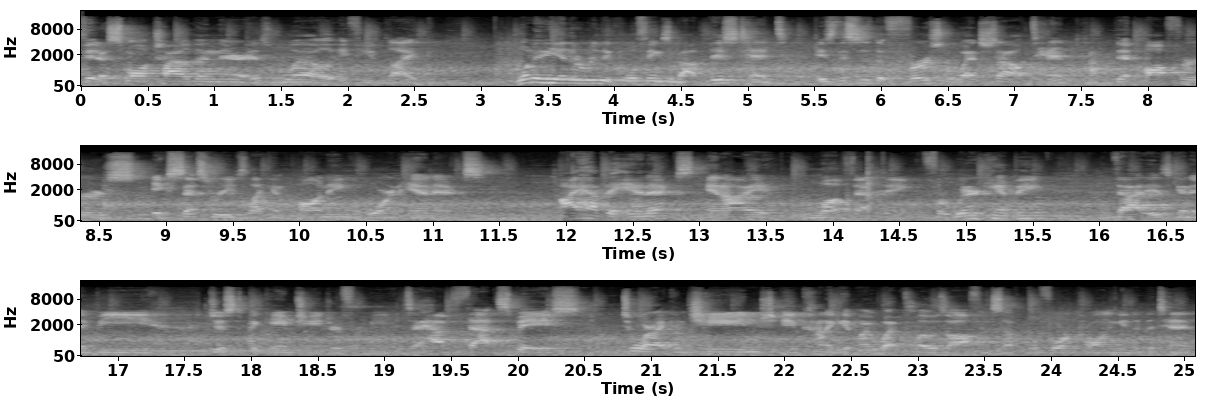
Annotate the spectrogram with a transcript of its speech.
fit a small child in there as well if you'd like. One of the other really cool things about this tent is this is the first wedge style tent that offers accessories like an awning or an annex. I have the annex and I love that thing. For winter camping, that is gonna be just a game changer for me to have that space to where I can change and kind of get my wet clothes off and stuff before crawling into the tent.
